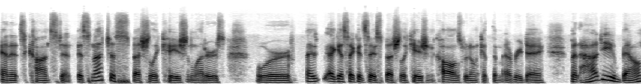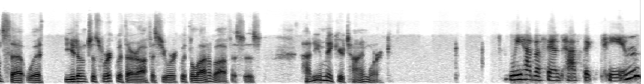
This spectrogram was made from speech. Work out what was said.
and it's constant. It's not just special occasion letters or I, I guess I could say special occasion calls. We don't get them every day. But how do you balance that with, you don't just work with our office, you work with a lot of offices. How do you make your time work? we have a fantastic team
